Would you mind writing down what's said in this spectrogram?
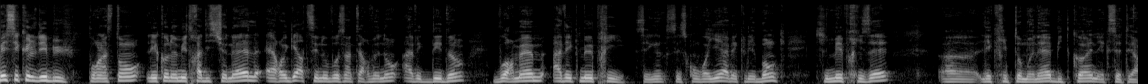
Mais c'est que le début. Pour l'instant, l'économie traditionnelle, elle regarde ces nouveaux intervenants avec dédain, voire même avec mépris. C'est ce qu'on voyait avec les banques qui méprisaient euh, les crypto-monnaies, Bitcoin, etc.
